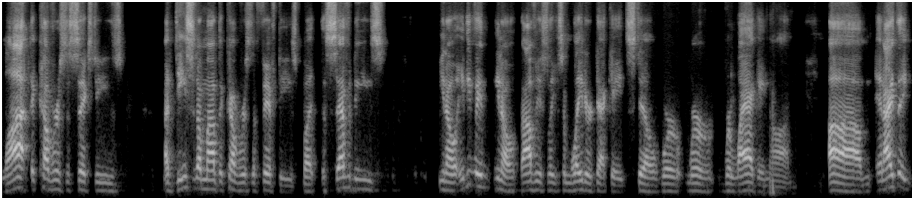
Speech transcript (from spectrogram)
lot that covers the 60s, a decent amount that covers the 50s, but the 70s you know, it even, you know, obviously some later decades still we're we're we're lagging on. Um, and I think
